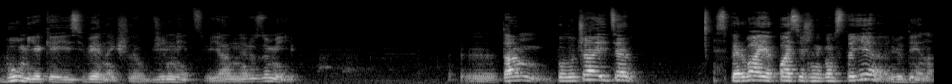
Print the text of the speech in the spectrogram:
бум якийсь винайшли в бджільництві, я не розумію. Е, Там, виходить, сперва як пасічником стає людина,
